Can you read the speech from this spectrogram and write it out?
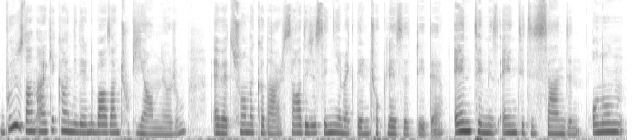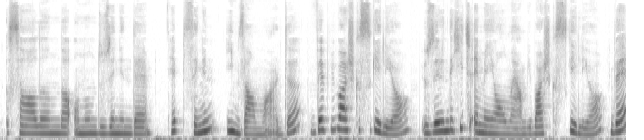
bu yüzden erkek annelerini bazen çok iyi anlıyorum. Evet şu ana kadar sadece senin yemeklerin çok lezzetliydi. En temiz, en titiz sendin. Onun sağlığında, onun düzeninde hep senin imzan vardı ve bir başkası geliyor. Üzerinde hiç emeği olmayan bir başkası geliyor ve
